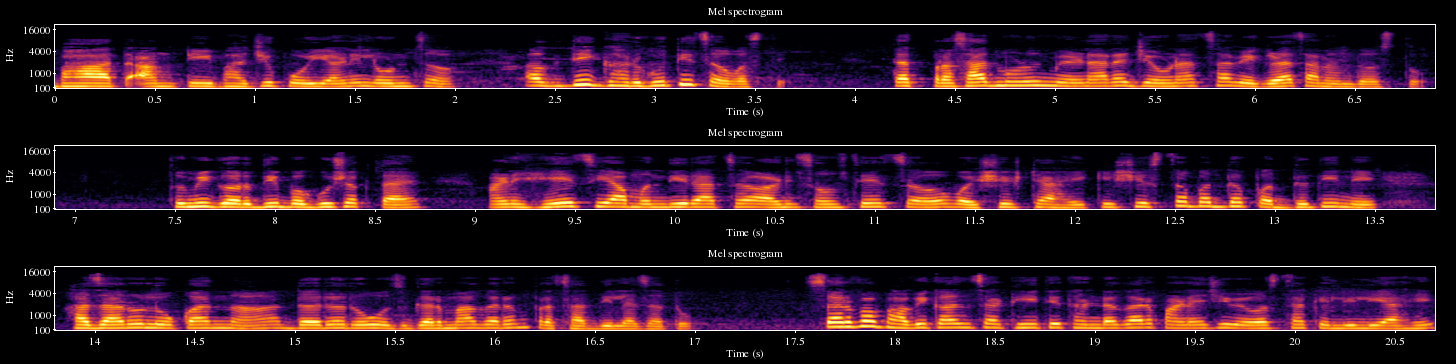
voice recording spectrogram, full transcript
भात आमटी भाजीपोळी आणि लोणचं अगदी घरगुती चव असते. त्यात प्रसाद म्हणून मिळणाऱ्या जेवणाचा वेगळाच आनंद असतो. तुम्ही गर्दी बघू शकताय आणि हेच या मंदिराचं आणि संस्थेचं वैशिष्ट्य आहे की शिस्तबद्ध पद्धतीने हजारो लोकांना दररोज गरमागरम प्रसाद दिला जातो. सर्व भाविकांसाठी ते थंडगार पाण्याची व्यवस्था केलेली आहे.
